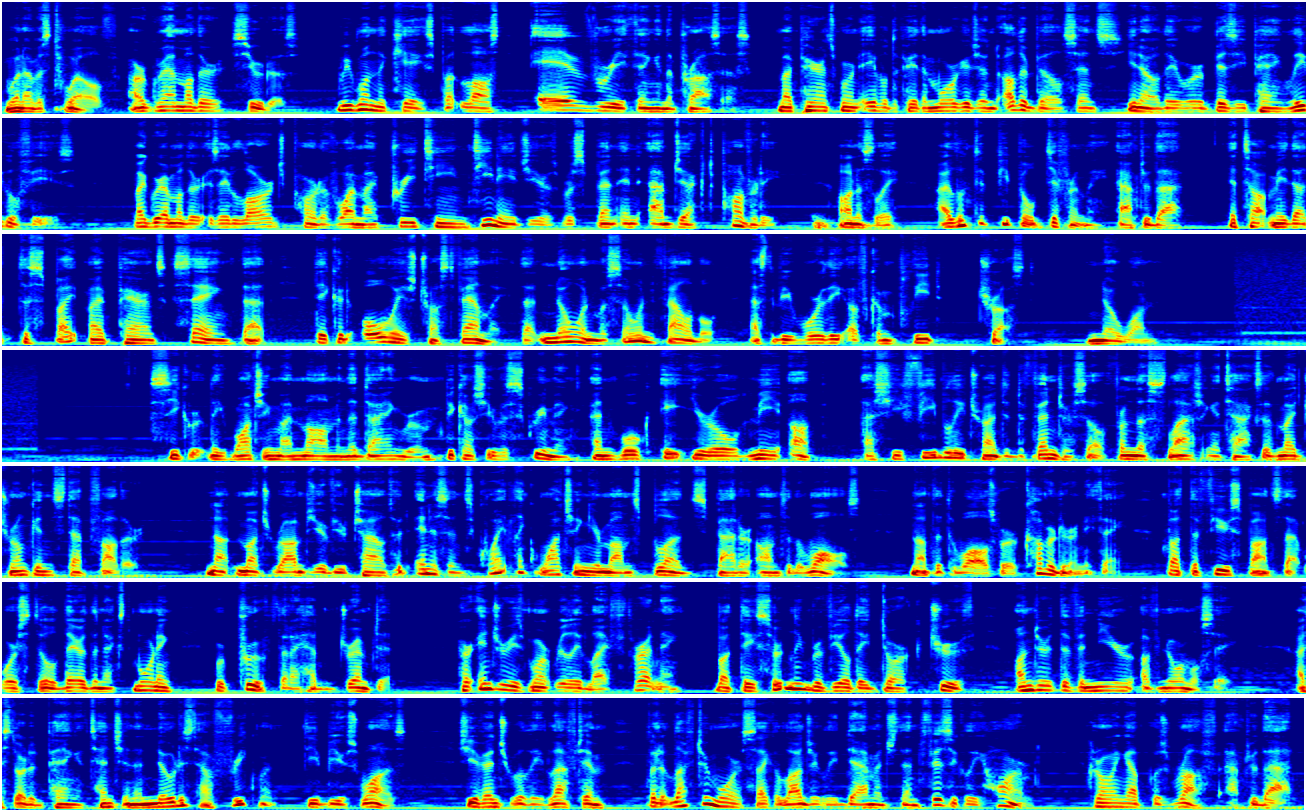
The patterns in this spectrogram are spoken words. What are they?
When I was 12, our grandmother sued us. We won the case, but lost everything in the process. My parents weren't able to pay the mortgage and other bills since, you know, they were busy paying legal fees. My grandmother is a large part of why my preteen teenage years were spent in abject poverty. Honestly, I looked at people differently after that. It taught me that despite my parents saying that they could always trust family, that no one was so infallible as to be worthy of complete trust. No one secretly watching my mom in the dining room because she was screaming and woke eight year old me up as she feebly tried to defend herself from the slashing attacks of my drunken stepfather. Not much robs you of your childhood innocence quite like watching your mom's blood spatter onto the walls. Not that the walls were covered or anything, but the few spots that were still there the next morning were proof that I hadn't dreamt it. Her injuries weren't really life threatening, but they certainly revealed a dark truth under the veneer of normalcy. I started paying attention and noticed how frequent the abuse was. She eventually left him, but it left her more psychologically damaged than physically harmed. Growing up was rough after that.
